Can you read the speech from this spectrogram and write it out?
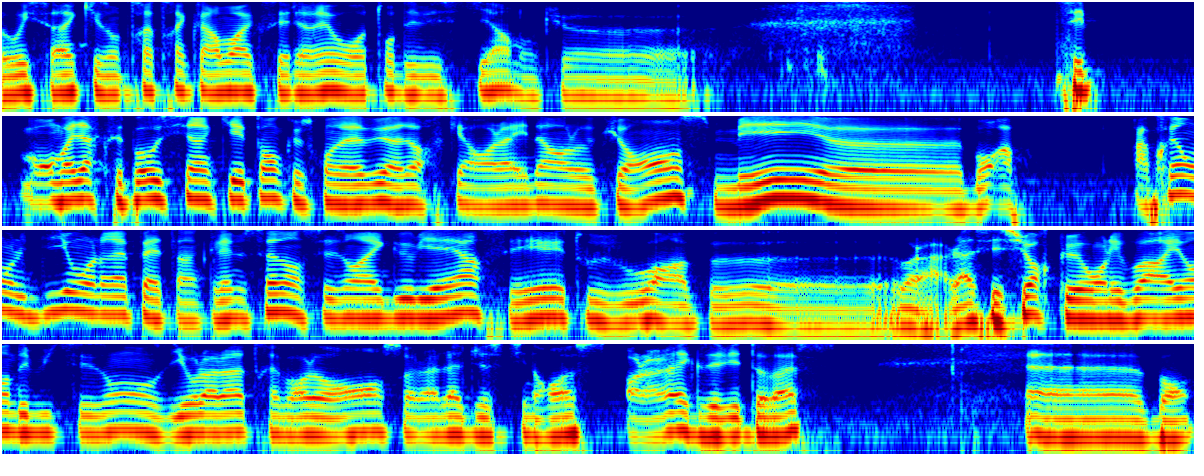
oui, c'est vrai qu'ils ont très très clairement accéléré au retour des vestiaires. Donc, on va dire que c'est pas aussi inquiétant que ce qu'on a vu à North Carolina en l'occurrence, mais euh, bon après on le dit, on le répète, hein, Clemson en saison régulière c'est toujours un peu euh, voilà là c'est sûr qu'on les voit arriver en début de saison, on se dit oh là là Trevor Lawrence, oh là là Justin Ross, oh là là Xavier Thomas. Euh, bon,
